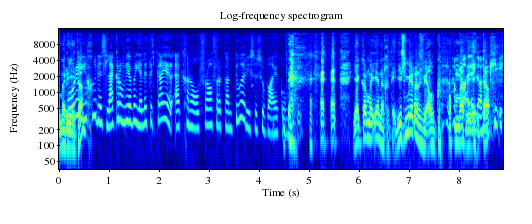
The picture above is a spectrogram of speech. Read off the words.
Marietta. Môre, goed, dis lekker om weer by julle te kuier. Ek gaan al vra vir 'n kantoor hier so so baie kom hier. jy kan my enige tyd. Jy's meer as welkom, Marietta. dankie.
